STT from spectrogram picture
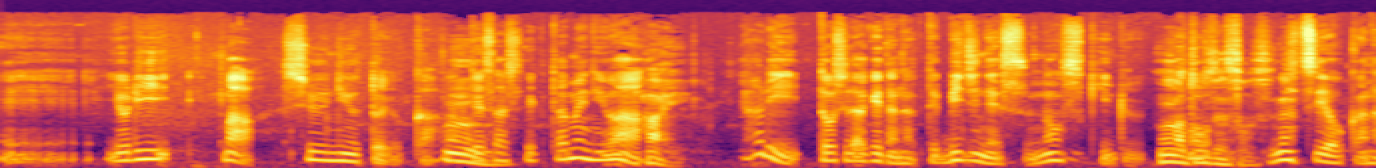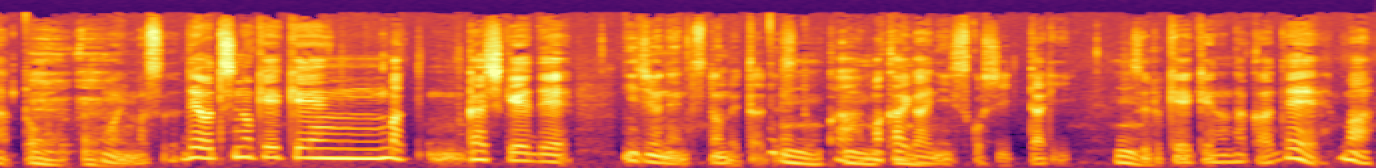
えーより、まあ、収入というかうん。安定させていくためには、はいやはり投資だけではなくてビジネスのスキルまあ当も然そうですね。必要かなとええ思います。で私の経験、まあ、外資系で20年勤めたですとか、まあ、海外に少し行ったりする経験の中で、まあ、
